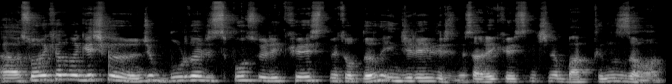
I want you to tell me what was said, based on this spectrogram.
Ee, sonraki adıma geçmeden önce burada response ve request metotlarını inceleyebiliriz. Mesela request'in içine baktığınız zaman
